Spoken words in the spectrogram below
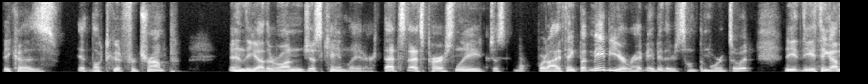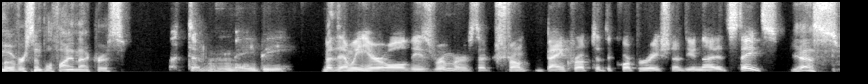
because it looked good for Trump, and the other one just came later. That's that's personally just what I think. But maybe you're right. Maybe there's something more to it. Do you, do you think I'm oversimplifying that, Chris? Uh, Maybe. But then we hear all these rumors that Trump bankrupted the corporation of the United States. Yes,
